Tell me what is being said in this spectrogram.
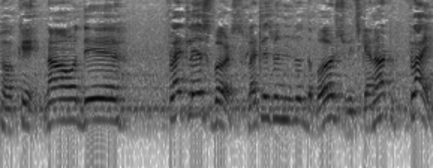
Okay. Now the flightless birds. Flightless are the birds which cannot fly.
